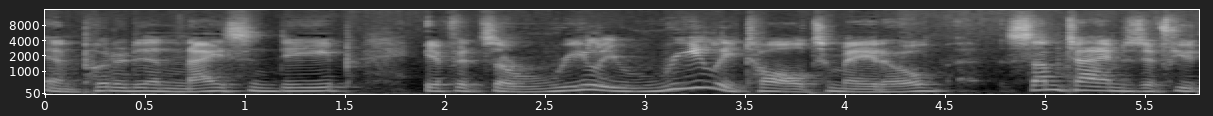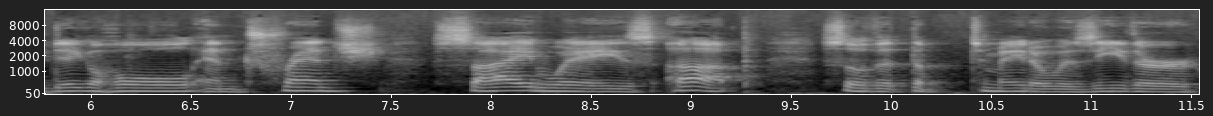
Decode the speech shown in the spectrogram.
and put it in nice and deep. If it's a really, really tall tomato, sometimes if you dig a hole and trench sideways up so that the tomato is either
